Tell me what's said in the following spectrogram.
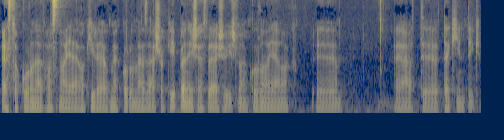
ezt a koronát használják a királyok megkoronázásaképpen, és ezt első István koronájának hát, tekintik.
